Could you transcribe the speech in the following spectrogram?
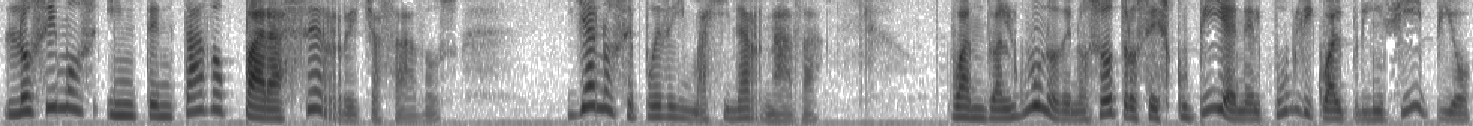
los hemos intentado para ser rechazados. Ya no se puede imaginar nada. Cuando alguno de nosotros escupía en el público al principio,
